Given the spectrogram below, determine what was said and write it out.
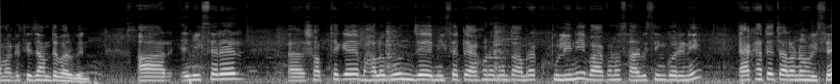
আমার কাছে জানতে পারবেন। আর এই মিক্সারের সব থেকে ভালো গুণ যে মিক্সারটা এখনও পর্যন্ত আমরা খুলিনি বা কোনো সার্ভিসিং করিনি, এক হাতে চালানো হয়েছে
